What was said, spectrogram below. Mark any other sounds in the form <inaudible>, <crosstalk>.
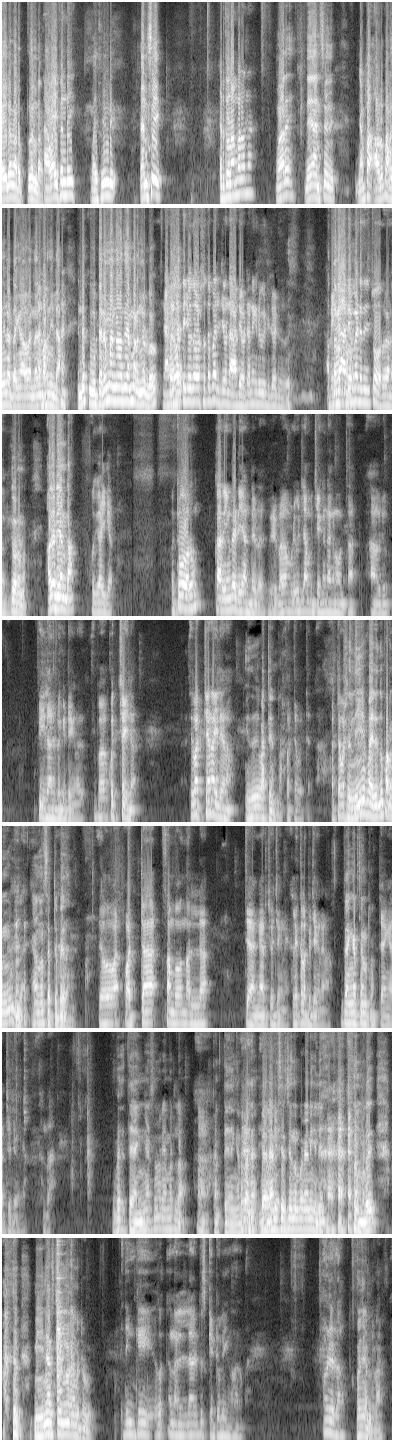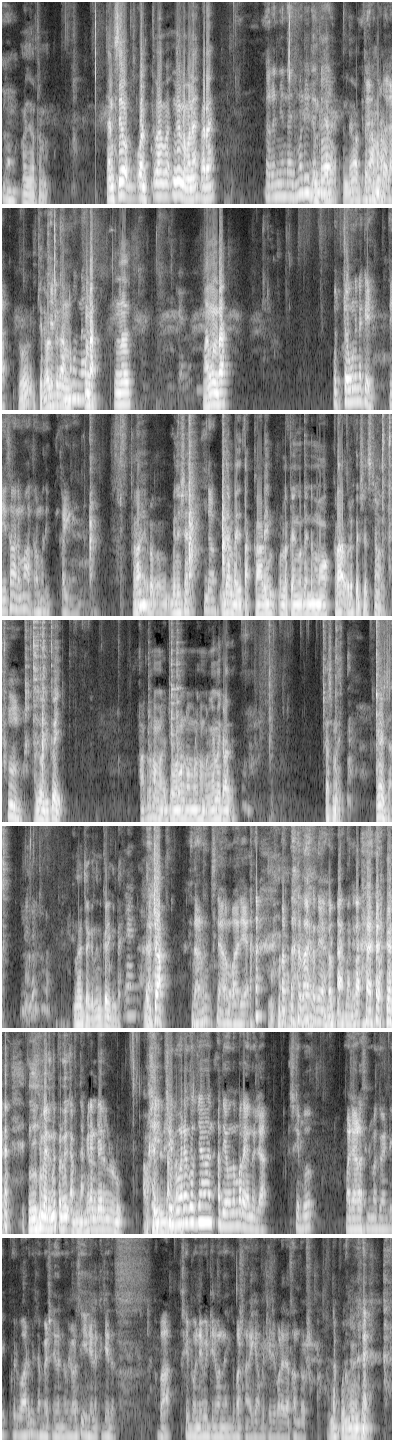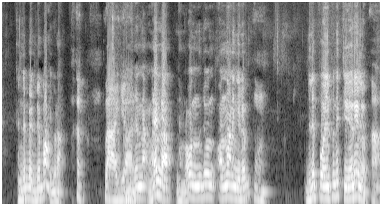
അയില വറുത്തതുണ്ടാവും. ആ വൈഫ് എന്ത്? വൈഫിനുണ്ട് ഡാൻസ് എടുത്തോളാൻ പറഞ്ഞ. വേറെ ദേ ഡാൻസ് ഞാൻ അവൾ പറഞ്ഞില്ല കേട്ടോ ഇങ്ങനെ വന്നാലും പറഞ്ഞില്ല. എന്റെ കൂട്ടുകാരൻ വന്നത് ഞാൻ പറഞ്ഞുള്ളൂ. ഞങ്ങൾ പത്ത് ഇരുപത് വർഷത്തെ പരിചയമുണ്ട്. ആദ്യമായിട്ടാണ് ഇങ്ങനെ വീട്ടിൽ വരുന്നത്. അപ്പൊ ആദ്യം വേണ്ടത് ചോറ് വേണം. ചോറണോ അത് റെഡിയാണ്ട കഴിക്കാം. അപ്പൊ ചോറും കറിയും റെഡിയാണ് ഇവിടെ. ഇപ്പൊ നമ്മുടെ വീട്ടിൽ അമ്മച്ചയൊക്കെ ഉണ്ടാക്കണ പോലത്തെ ആ ഒരു ഫീലാണ് ഇപ്പൊ കിട്ടിയിരിക്കുന്നത് ഇപ്പൊ കൊച്ചയില ഇത് വറ്റാണ് അയിലാണോ ഇത് വറ്റ വറ്റ വറ്റ. വറ്റ നീ വരുന്നു പറഞ്ഞിട്ടില്ല. ഞാൻ സെറ്റപ്പ് ചെയ്താണ് ഒറ്റ സംഭവം നല്ല തേങ്ങ അരച്ച് വെച്ചെങ്ങനെ അല്ലെങ്കിൽ തിളപ്പിച്ചെങ്ങനെയാണോ തേങ്ങ അരച്ചോ തേങ്ങ അരച്ച് വെച്ചെങ്ങനെ എന്താ? ഇപ്പൊ തേങ്ങ അരച്ചെന്ന് പറയാൻ പറ്റില്ല. കാരണം തേങ്ങയുടെ വില വില അനുസരിച്ച് എന്ന് പറയുകയാണെങ്കിൽ <laughs> നമ്മൾ മീൻ അരച്ചെന്ന് പറയാൻ പറ്റുള്ളൂ. ഇത് എനിക്ക് നല്ല ബിസ്ക്കറ്റ് പോലെ സാധനം. മോനെ? വേറെ? വേറെ ഇനി എന്താ? ഇത് മതി. ഇതൊക്കെ വളർത്ത് കാണണം. ഉണ്ടാ ഇന്നത് മാങ്ങുണ്ട. ഉച്ചയൂണിനൊക്കെ ഈ സാധനം മാത്രം മതി കഴിക്കണേ ബിനിഷ ഇതാണ്ട ഇത് തക്കാളിയും ഉള്ളക്കയും കൊണ്ട് എന്റെ മോക്ര ഒരു പരിശോധിച്ചാണ് അത്. അത് ഒതുക്കി പോയി അപ്പോൾ ചോറ് കൊണ്ട് നമ്മൾ സംഭവം ഇങ്ങനെ നിൽക്കണത് കശ് മതി നീ കഴിച്ചാ? എന്നാ വെച്ചേക്ക് നിനക്ക് കഴിക്കണ്ടേ? വെച്ചാ. ഇതാണ് സ്നേഹം ഭാര്യ. <laughs> സ്നേഹം. നീ വരുന്ന പ്രതി ഞങ്ങൾ ഷി- ഷിബുവിനെ കുറിച്ച് ഞാൻ അധികം ഒന്നും പറയുന്നില്ല. ഷിബു മലയാള സിനിമയ്ക്ക് വേണ്ടി ഒരുപാട് വില്ലൻ വേഷം ചെയ്തിട്ടുണ്ട് ഒരുപാട് സീരിയലൊക്കെ ചെയ്തിട്ടുണ്ട് അപ്പോൾ ഷിബുവിന്റെ വീട്ടിൽ വന്ന് എനിക്ക് ഭക്ഷണം കഴിക്കാൻ പറ്റിയത് വളരെ സന്തോഷം. എന്റെ പൊന്നു ഭാഗ്യടാ. ഭാഗ്യം. അങ്ങനെയല്ല നമ്മൾ ഒന്നിച്ച് ഒന്നാണെങ്കിലും. ഇതിൽ പോയപ്പോ കേറിയല്ലോ. ആ.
